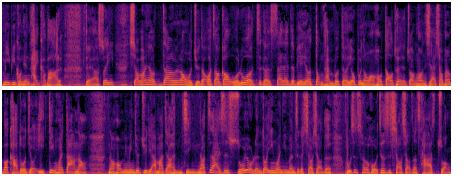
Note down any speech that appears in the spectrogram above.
密闭空间太可怕了，对啊，所以小朋友当然让我觉得哇，糟糕！我如果这个塞在这边又动弹不得，又不能往后倒退的状况下，小朋友不知道卡多久，一定会大闹。然后明明就距离阿妈家很近，那这还是所有人都因为你们这个小小的不是车祸，就是小小的擦撞、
